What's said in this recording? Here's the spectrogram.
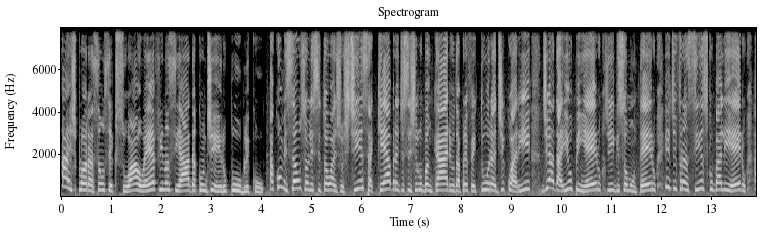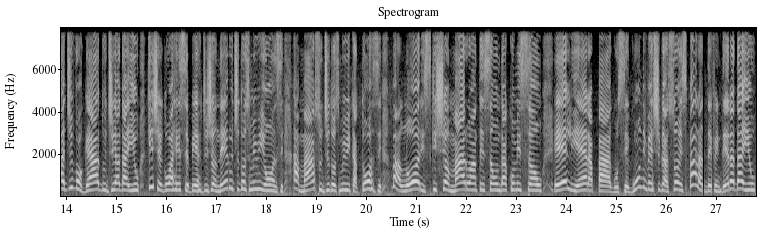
a exploração sexual é financiada com dinheiro público. A comissão solicitou à Justiça quebra de sigilo bancário da Prefeitura de Quari, de Adail Pinheiro, de Igson Monteiro e de Francisco Balieiro, advogado de Adail, que chegou a receber de janeiro de 2011 a março de 2014 valores que chamaram a atenção da comissão. Ele era pago, segundo investigações, para defender Adail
